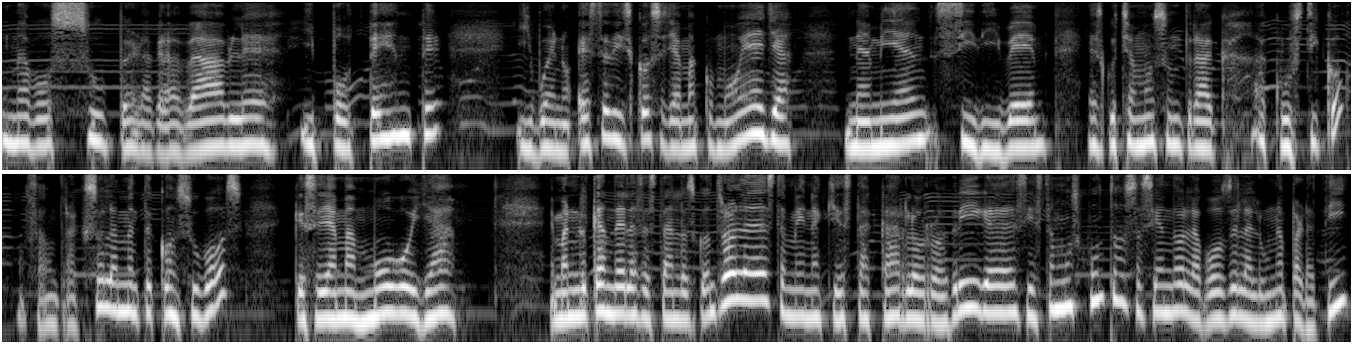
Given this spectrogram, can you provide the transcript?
una voz súper agradable y potente. Y bueno, este disco se llama como ella, Namian Sidibé. Escuchamos un track acústico, o sea, un track solamente con su voz, que se llama Mogoya. Emanuel Candelas está en los controles, también aquí está Carlos Rodríguez y estamos juntos haciendo La Voz de la Luna para ti.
